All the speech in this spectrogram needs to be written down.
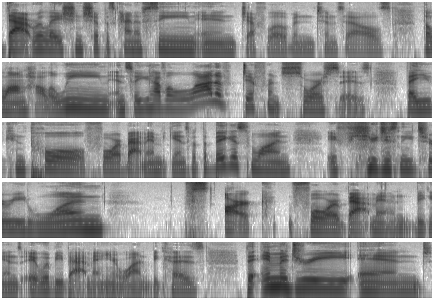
that relationship is kind of seen in Jeph Loeb and Tim Sale's The Long Halloween, and so you have a lot of different sources that you can pull for Batman Begins. But the biggest one, if you just need to read one arc for Batman Begins, it would be Batman Year One because the imagery and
